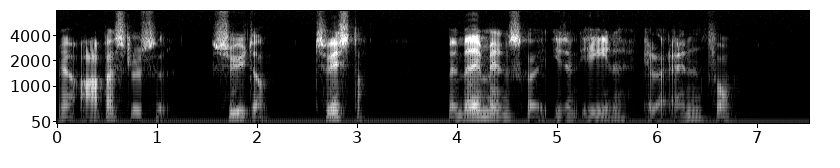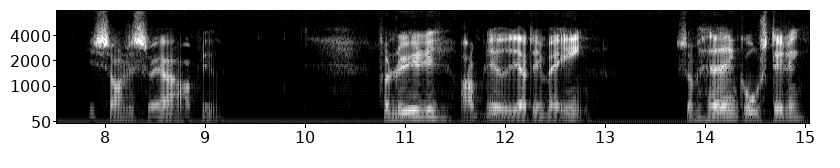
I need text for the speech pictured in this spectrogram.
med arbejdsløshed, sygdom, tvister med medmennesker i den ene eller anden form, så er det sværere at opleve. For nylig oplevede jeg det med en, som havde en god stilling,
